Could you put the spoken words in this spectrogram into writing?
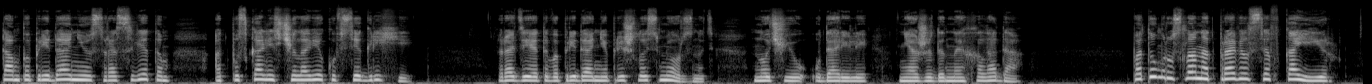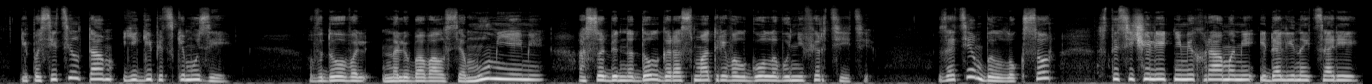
Там, по преданию, с рассветом отпускались человеку все грехи. Ради этого предания пришлось мерзнуть, ночью ударили неожиданные холода. Потом Руслан отправился в Каир и посетил там египетский музей. Вдоволь налюбовался мумиями, особенно долго рассматривал голову Нефертити. Затем был Луксор с тысячелетними храмами и долиной царей.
